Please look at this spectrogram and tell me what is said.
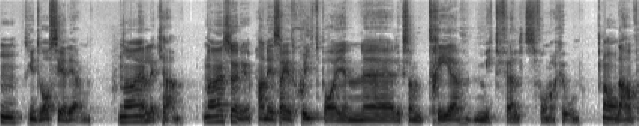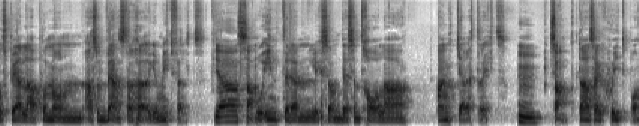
Mm. Ska inte vara CDM. Nej, Eller Cam. nej så är det ju. Han är säkert skitbra i en eh, liksom, tre mittfältsformation. Där Ja, han får spela på någon, alltså vänster höger mittfält. ja sant. Och inte den, liksom, det centrala ankaret direkt. Mm, sant. Är han säkert skitbra.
